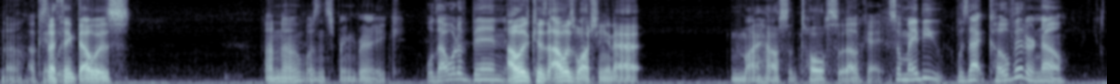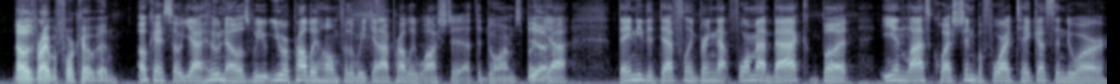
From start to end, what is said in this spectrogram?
No, because Okay, I wait. think that was. I don't know. It wasn't spring break. Well, that would have been. I was because I was watching it at my house in Tulsa. Okay, so maybe was that COVID or no? That was right before COVID. Okay, so yeah, who knows? We you were probably home for the weekend. I probably watched it at the dorms, but Yeah. yeah, they need to definitely bring that format back. But Ian, last question before I take us into our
